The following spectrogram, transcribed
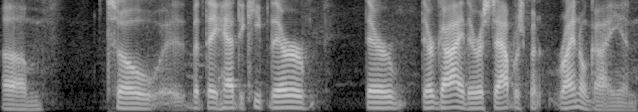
Um, so, uh, but they had to keep their their their guy, their establishment RINO guy in.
